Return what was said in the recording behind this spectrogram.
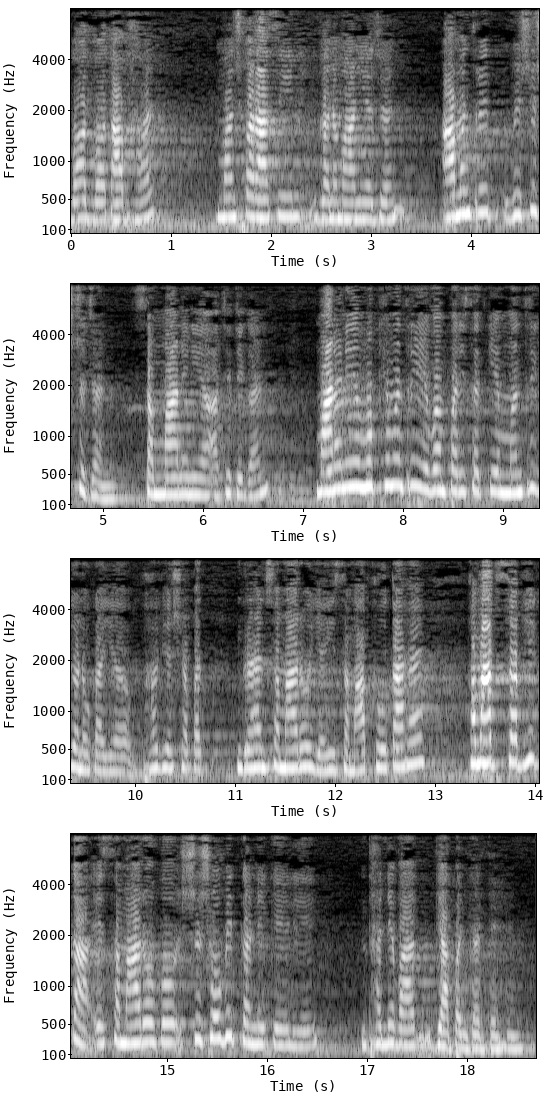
बहुत बहुत आभार। मंच पर आसीन गणमान्य जन, आमंत्रित विशिष्ट जन, सम्माननीय अतिथिगण, माननीय मुख्यमंत्री एवं परिषद के मंत्रीगणों का यह भव्य शपथ ग्रहण समारोह यही समाप्त होता है। हम आप सभी का इस समारोह को सुशोभित करने के लिए धन्यवाद ज्ञापन करते हैं।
